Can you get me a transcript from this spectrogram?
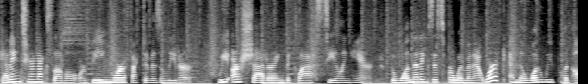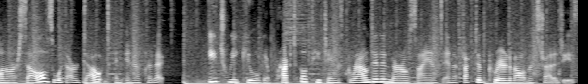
getting to your next level, or being more effective as a leader, we are shattering the glass ceiling here the one that exists for women at work and the one we put on ourselves with our doubt and inner critic. Each week, you will get practical teachings grounded in neuroscience and effective career development strategies.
